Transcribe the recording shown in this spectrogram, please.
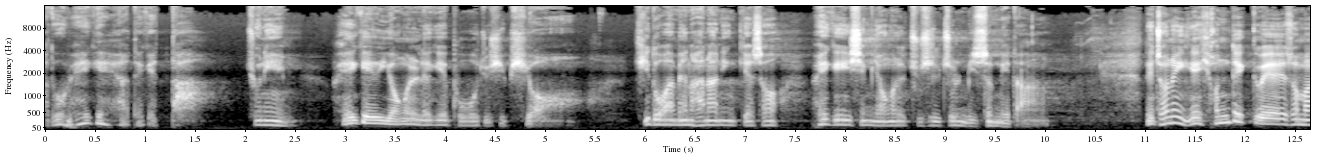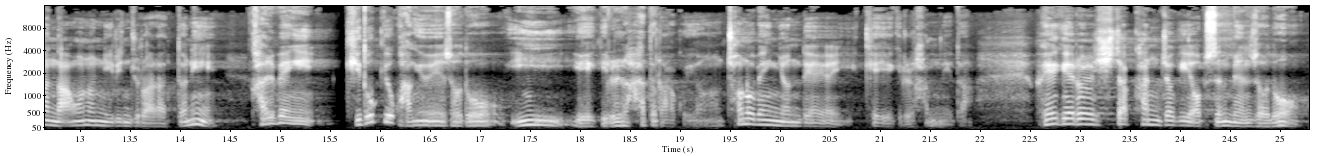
나도 회개해야 되겠다. 주님, 회개의 영을 내게 부어 주십시오. 기도하면 하나님께서 회개의 심령을 주실 줄 믿습니다. 근데 저는 이게 현대교회에서만 나오는 일인 줄 알았더니 칼뱅이 기독교 강요에서도 이 얘기를 하더라고요. 1500년대에 이렇게 얘기를 합니다. 회개를 시작한 적이 없으면서도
